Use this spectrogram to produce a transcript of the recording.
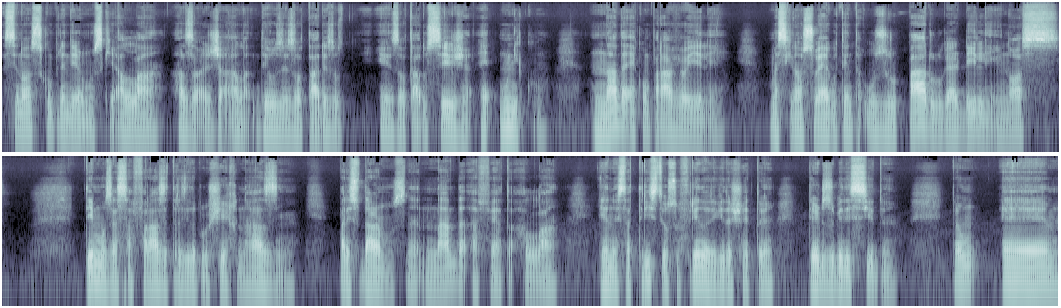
se nós compreendermos que Allah, Deus exaltado, exaltado seja, é único, nada é comparável a Ele, mas que nosso ego tenta usurpar o lugar dele em nós, temos essa frase trazida por Sheikh Nazim, para estudarmos. Né? Nada afeta Allah. Ele não está triste ou sofrendo devido a Shaitan ter desobedecido. Então, é,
